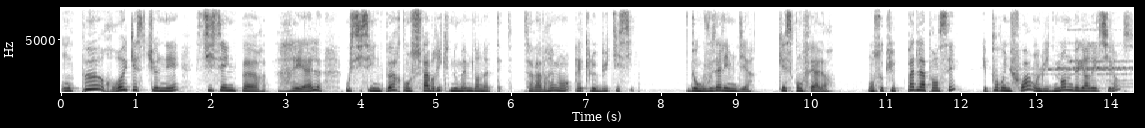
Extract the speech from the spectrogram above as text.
on peut re-questionner si c'est une peur réelle ou si c'est une peur qu'on se fabrique nous-mêmes dans notre tête. Ça va vraiment être le but ici. Donc vous allez me dire, qu'est-ce qu'on fait alors? On s'occupe pas de la pensée? Et pour une fois, on lui demande de garder le silence?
